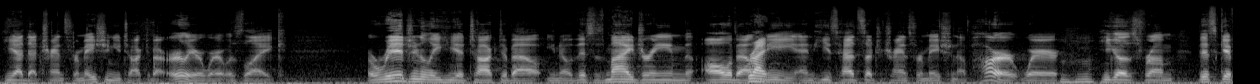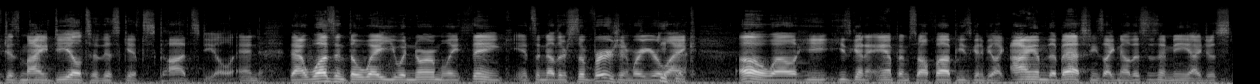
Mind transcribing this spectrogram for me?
he had that transformation you talked about earlier, where it was like originally he had talked about you know this is my dream all about right. me and he's had such a transformation of heart where mm-hmm. he goes from this gift is my deal to this gift's god's deal and that wasn't the way you would normally think it's another subversion where you're yeah. like oh well he he's going to amp himself up he's going to be like i am the best and he's like no this isn't me i just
